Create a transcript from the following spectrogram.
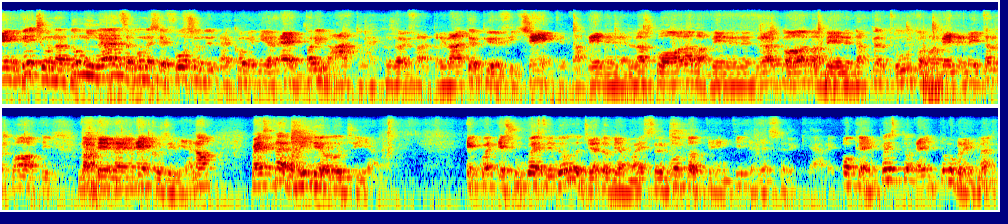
e invece una dominanza come se fosse eh, come dire, il privato, eh, cosa fare? Il privato è più efficiente, va bene nella scuola, va bene nel trasporto, va bene dappertutto, va bene nei trasporti, va bene e così via. No, questa è un'ideologia e, e, su questa ideologia dobbiamo essere molto attenti ed essere chiari. Ok, questo è il problema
